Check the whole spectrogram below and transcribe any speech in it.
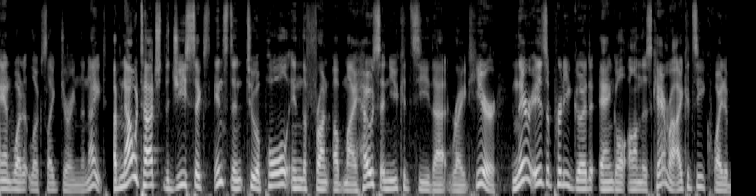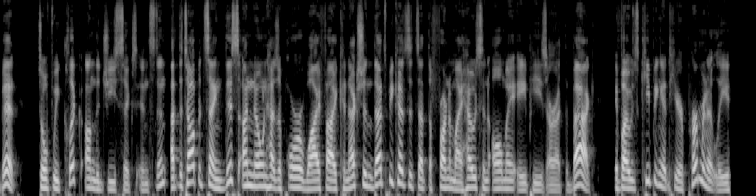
and what it looks like during the night. I've now attached the G6 Instant to a pole in the front of my house and you could see that right here. And there is a pretty good angle on this camera. I could see quite a bit. So if we click on the G6 Instant, at the top it's saying this unknown has a poor Wi-Fi connection. That's because it's at the front of my house and all my APs are at the back. If I was keeping it here permanently,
